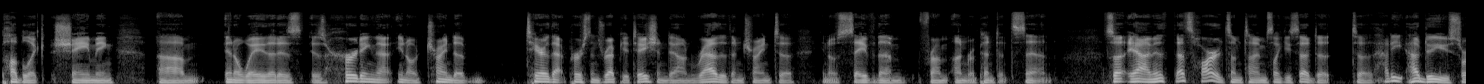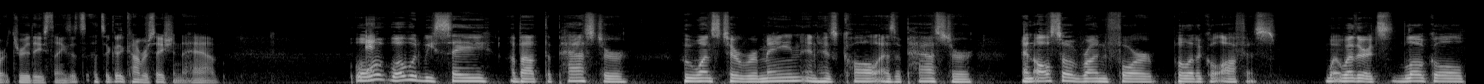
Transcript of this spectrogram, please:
public shaming um, in a way that is is hurting that you know trying to tear that person's reputation down rather than trying to you know save them from unrepentant sin. So yeah, I mean that's hard sometimes, like you said, to, to how do you how do you sort through these things? It's it's a good conversation to have. Well, eh. what, what would we say about the pastor who wants to remain in his call as a pastor and also run for political office, whether it's local,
